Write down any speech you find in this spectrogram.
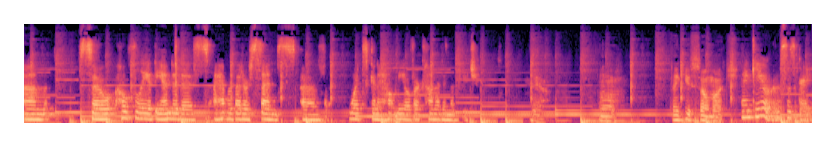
Um, so hopefully, at the end of this, I have a better sense of what's going to help me overcome it in the future. Yeah. Thank you so much. Thank you. This is great.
